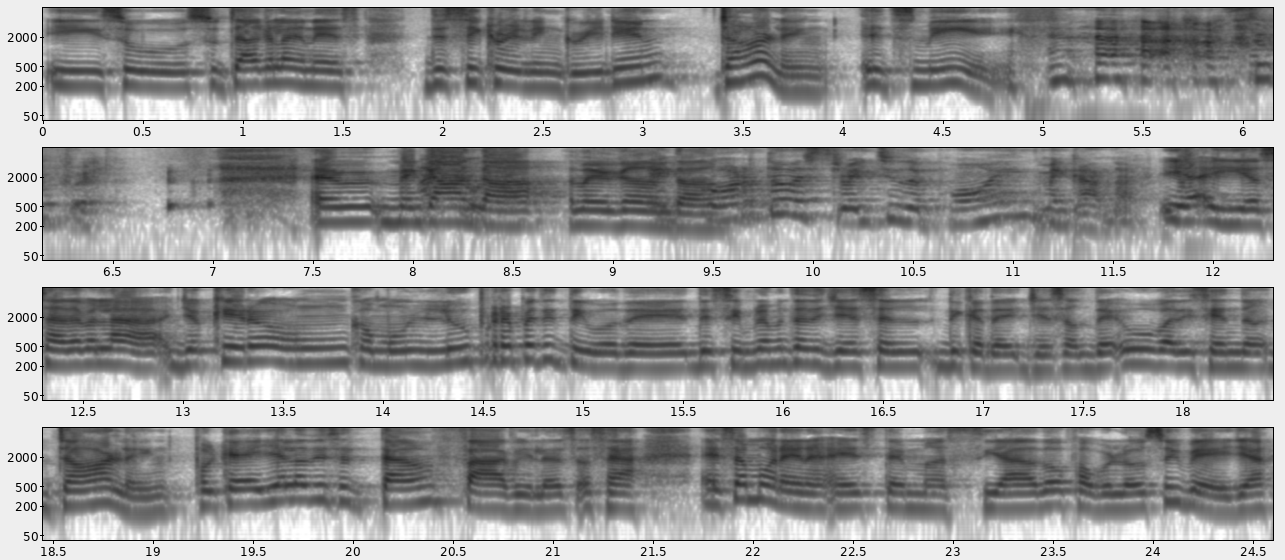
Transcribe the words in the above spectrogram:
Y su, su tagline es The Secret Ingredient, Darling, it's me. Súper. Eh, me encanta, me En encanta. corto, straight to the point, me encanta. Y, y, o sea, de verdad, yo quiero un como un loop repetitivo de, de simplemente de Jessel, de, de Jessel, de Uva diciendo darling, porque ella lo dice tan fabulous, o sea, esa morena es demasiado fabulosa y bella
